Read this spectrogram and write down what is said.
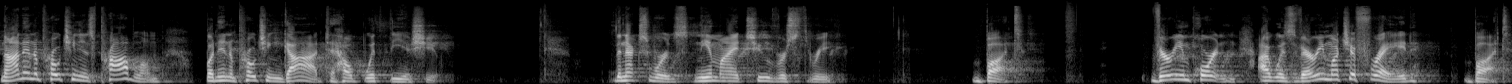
not in approaching his problem, but in approaching God to help with the issue. The next words, Nehemiah 2, verse 3. But very important. I was very much afraid, but.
